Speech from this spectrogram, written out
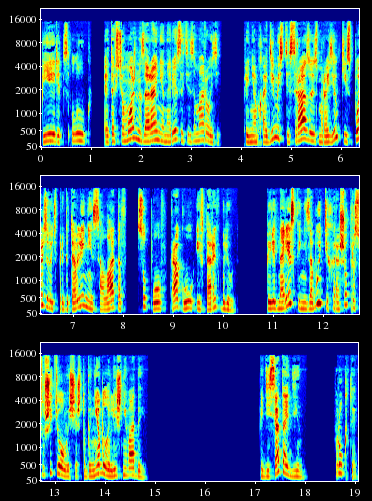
перец, лук, это все можно заранее нарезать и заморозить. При необходимости сразу из морозилки использовать в приготовлении салатов, супов, рагу и вторых блюд. Перед нарезкой не забудьте хорошо просушить овощи, чтобы не было лишней воды. 51. Фрукты.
